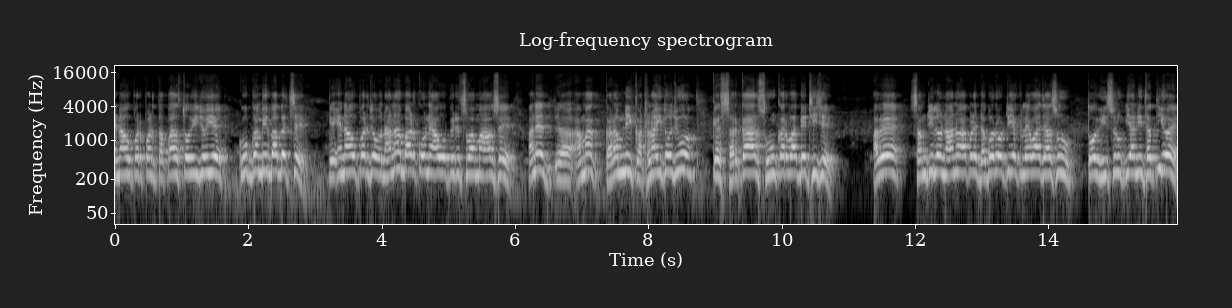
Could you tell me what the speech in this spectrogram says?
એના ઉપર પણ તપાસ થવી જોઈએ. ખૂબ ગંભીર બાબત છે કે એના ઉપર જો નાના બાળકોને આવો પીરસવામાં આવશે અને આમાં કરમની કઠણાઈ તો જુઓ કે સરકાર શું કરવા બેઠી છે. હવે સમજી લો, નાનો આપણે ડબલ રોટી એક લેવા જાશું તો વીસ રૂપિયાની થતી હોય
